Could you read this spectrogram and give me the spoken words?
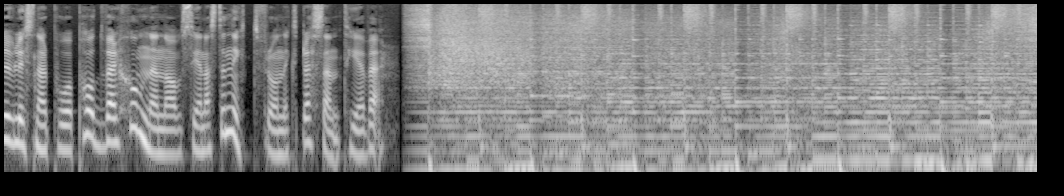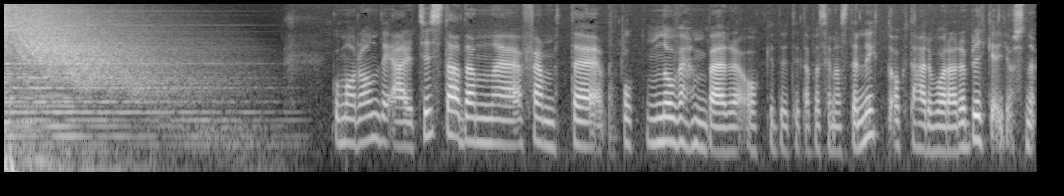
Du lyssnar på poddversionen av senaste nytt från Expressen TV. God morgon, det är tisdag den eh, 5 november och du tittar på senaste nytt och det här är våra rubriker just nu.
